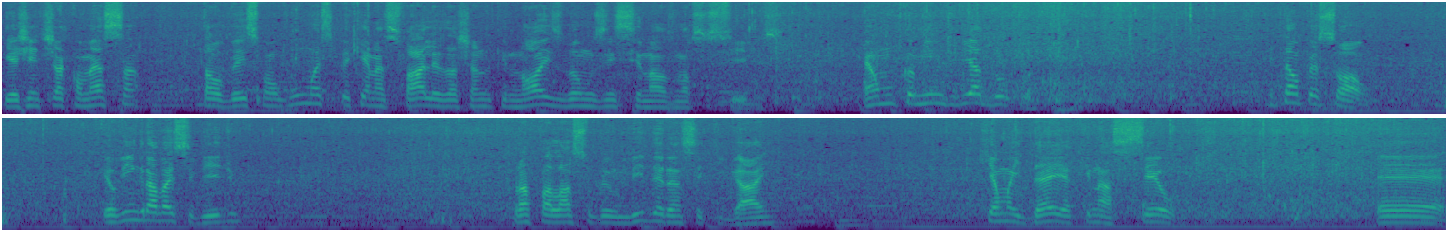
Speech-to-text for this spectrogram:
E a gente já começa, talvez, com algumas pequenas falhas, achando que nós vamos ensinar os nossos filhos. É um caminho de via dupla. Então, pessoal, eu vim gravar esse vídeo para falar sobre o Liderança Ikigai, que é uma ideia que nasceu é,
